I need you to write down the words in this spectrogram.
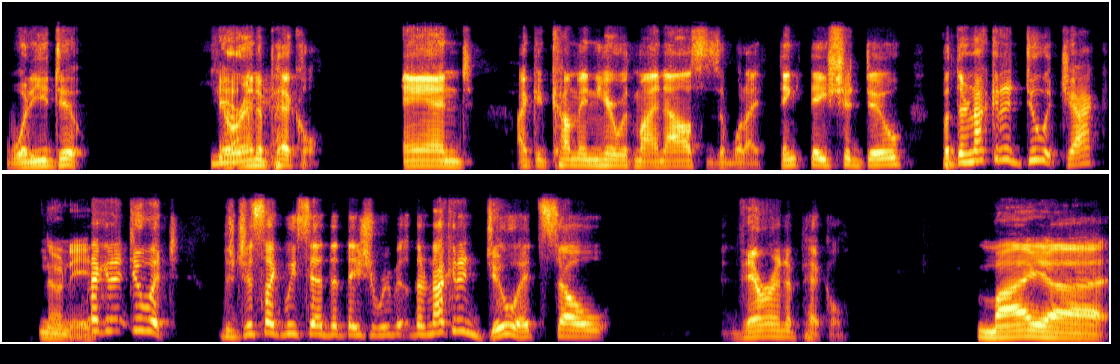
What do you do? You're yeah, in a pickle. And I could come in here with my analysis of what I think they should do, but they're not going to do it, Jack. No need. They're not going to do it. They're just like we said that they should rebuild. They're not going to do it. So they're in a pickle. My uh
